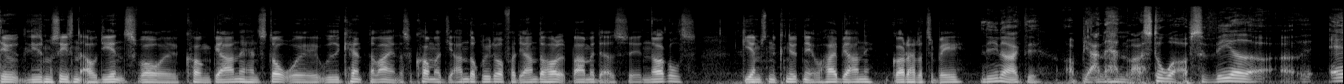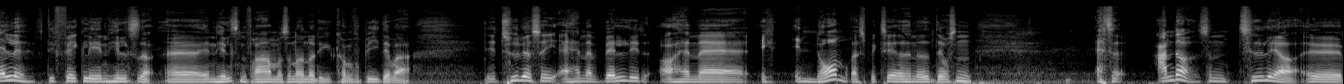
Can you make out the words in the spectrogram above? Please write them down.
Det er jo ligesom at se sådan en audiens, hvor øh, Kong Bjarne han står øh, ude i kanten af vejen, og så kommer de andre ryttere fra de andre hold, bare med deres øh, knuckles, giver ham sådan en knytnæve. Hej Bjarne, godt at have dig tilbage. Lige nøjagtigt. Og Bjarne han var stor og observeret, og alle de fik lige en, hilser, øh, en hilsen fra ham og sådan noget, når de kom forbi. Det var det er tydeligt at se, at han er vældig, og han er enormt respekteret hernede. Det var sådan, altså andre sådan tidligere, øh,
